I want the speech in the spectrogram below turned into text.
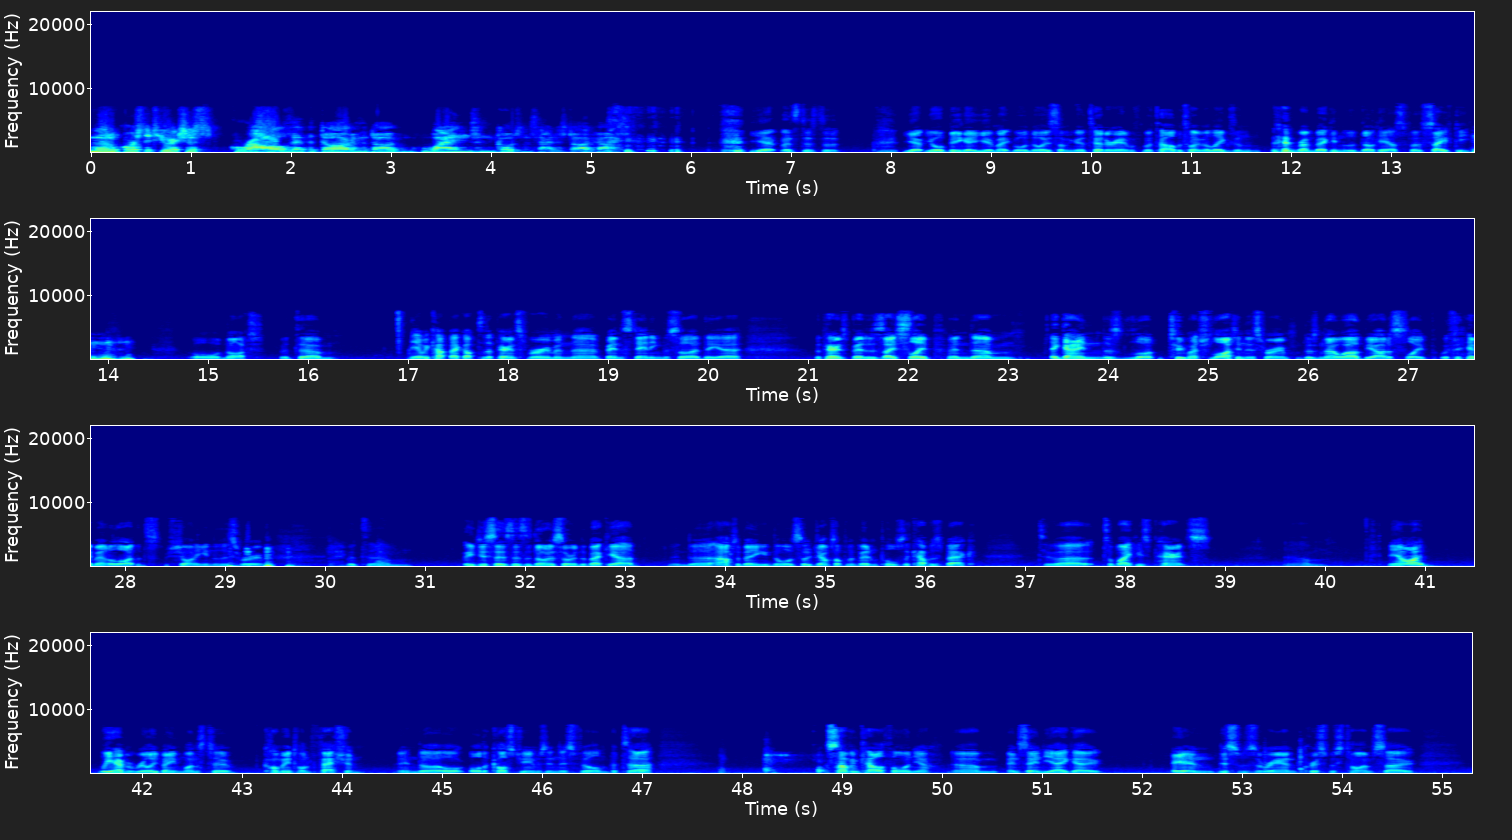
then of course the T Rex just growls at the dog, and the dog whines and goes inside his doghouse. yep, that's just a. Yep, you're bigger, you make more noise, so I'm going to turn around with my tail between my legs and, and run back into the doghouse for safety. hmm Or not. But, um, yeah, we cut back up to the parents' room, and uh, Ben's standing beside the uh, the parents' bed as they sleep. And, um, again, there's too much light in this room. There's no way I'd be able to sleep with the amount of light that's shining into this room. but, um, he just says there's a dinosaur in the backyard. And uh, after being ignored, sort of jumps up in the bed and pulls the covers back to uh, to wake his parents. Um, now, I we haven't really been ones to comment on fashion and uh, or, or the costumes in this film, but uh, Southern California um, and San Diego, and this was around Christmas time, so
